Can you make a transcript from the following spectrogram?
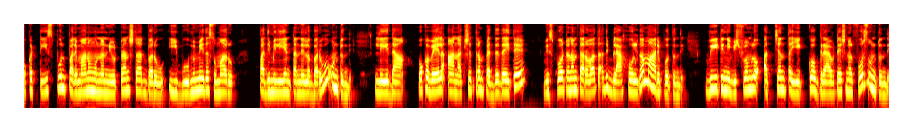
ఒక టీ స్పూన్ పరిమాణం ఉన్న న్యూట్రాన్ స్టార్ బరువు ఈ భూమి మీద సుమారు పది మిలియన్ టన్నుల బరువు ఉంటుంది. లేదా ఒకవేళ ఆ నక్షత్రం పెద్దదైతే విస్ఫోటనం తర్వాత అది బ్లాక్ హోల్గా మారిపోతుంది. వీటిని విశ్వంలో అత్యంత ఎక్కువ గ్రావిటేషనల్ ఫోర్స్ ఉంటుంది.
